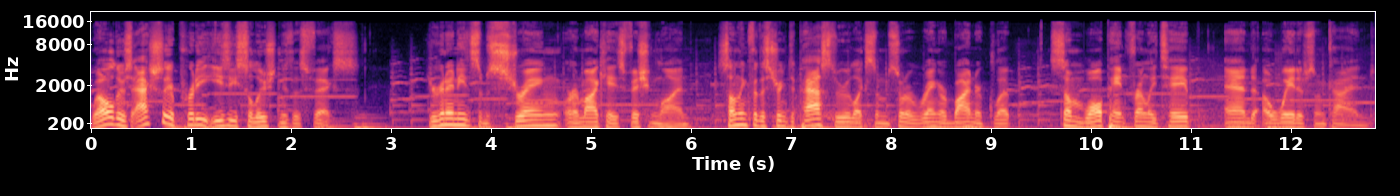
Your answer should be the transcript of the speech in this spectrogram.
Well, there's actually a pretty easy solution to this fix. You're gonna need some string, or in my case, fishing line, something for the string to pass through like some sort of ring or binder clip, some wall paint friendly tape, and a weight of some kind.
